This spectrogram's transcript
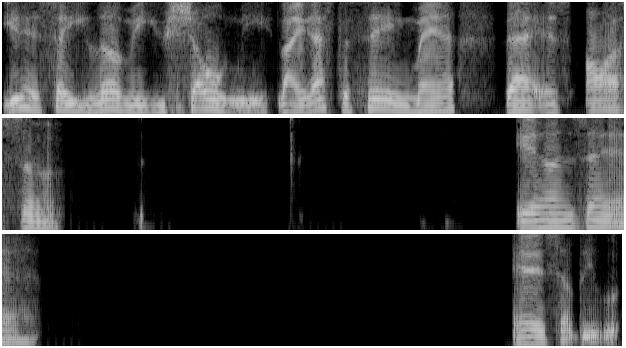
you didn't say you love me, you showed me. Like that's the thing, man. That is awesome. You know what I'm saying? And some people,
